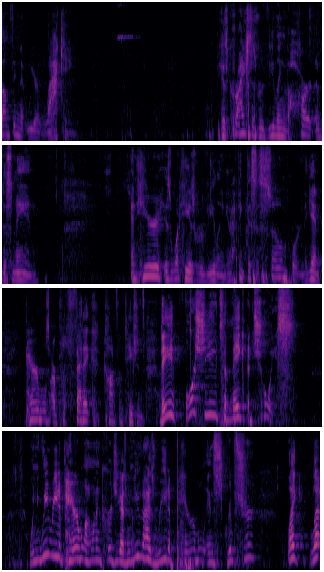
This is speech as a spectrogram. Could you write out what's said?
something that we are lacking because Christ is revealing the heart of this man. And here is what he is revealing. And I think this is so important. Again, parables are prophetic confrontations, they force you to make a choice. When we read a parable, I want to encourage you guys, when you guys read a parable in Scripture, like let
